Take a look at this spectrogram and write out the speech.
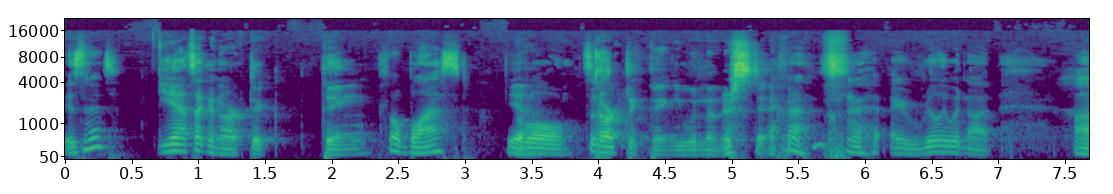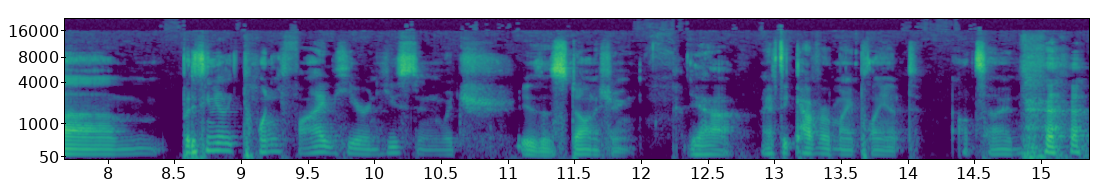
Isn't it? Yeah, it's like an Arctic thing. it's little blast. Yeah. Little. It's an Arctic thing. You wouldn't understand. I really would not. Um, but it's gonna be like 25 here in Houston, which is astonishing. yeah. I have to cover my plant outside.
